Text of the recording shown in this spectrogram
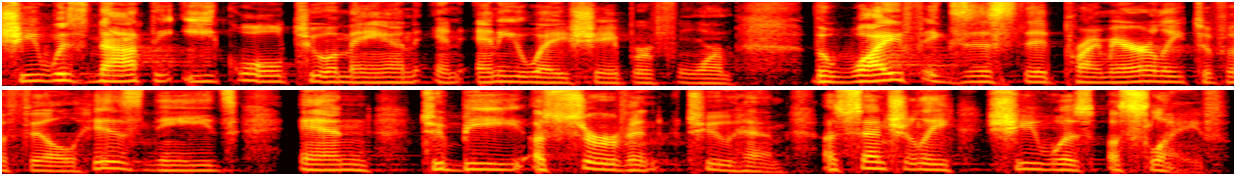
She was not the equal to a man in any way, shape, or form. The wife existed primarily to fulfill his needs and to be a servant to him. Essentially, she was a slave.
